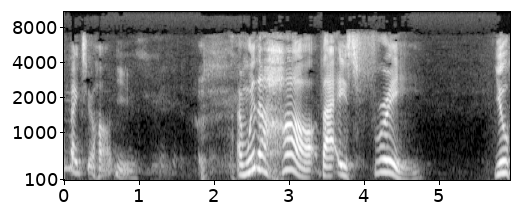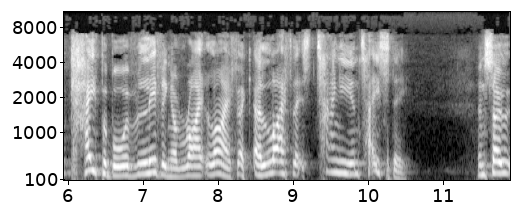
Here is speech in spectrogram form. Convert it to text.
it makes your heart new. And with a heart that is free, you're capable of living a right life, a, a life that's tangy and tasty. And so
